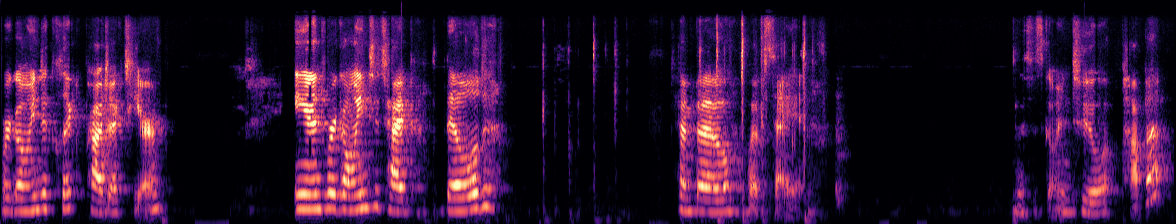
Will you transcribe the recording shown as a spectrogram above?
we're going to click project here. And we're going to type build Tempo website. This is going to pop up.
